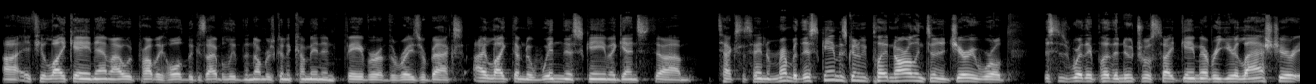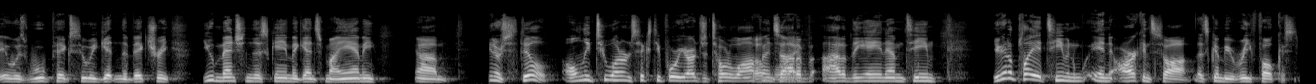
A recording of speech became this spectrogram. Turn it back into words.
Uh, if you like A and M, I would probably hold because I believe the number is going to come in in favor of the Razorbacks. I like them to win this game against um, Texas A&M. Remember, this game is going to be played in Arlington at Jerry World. This is where they play the neutral site game every year. Last year, it was Woo Pig Sooie getting the victory. You mentioned this game against Miami. Um, you know, still only 264 yards of total offense boy. out of out of the A and M team. You're going to play a team in, in Arkansas that's going to be refocused.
